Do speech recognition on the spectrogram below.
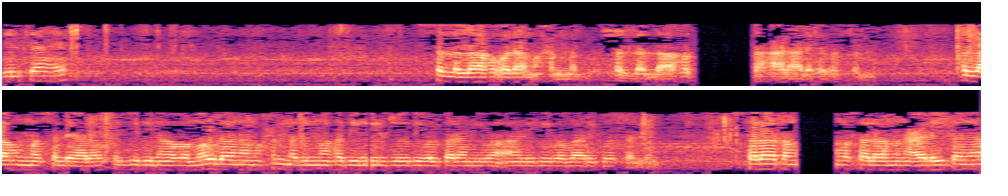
دل کیا ہے؟ صلی اللہ علیہ محمد صلی اللہ تعالی علیہ وسلم. اللهم صل على سيدنا ومولانا محمد المهدي الجود والكرم وآله وبارك وسلم. صلاة وسلام عليك يا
